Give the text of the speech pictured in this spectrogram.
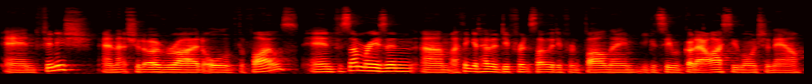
and finish and that should override all of the files. And for some reason, um, I think it had a different, slightly different file name. You can see we've got our IC launcher now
